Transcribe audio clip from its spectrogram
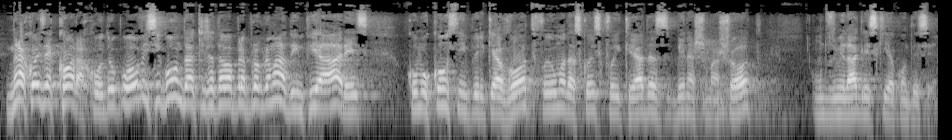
A primeira coisa é Korach contra o povo, e segunda, que já estava pré-programado, em Piares, como consta em Pirkei Avot, foi uma das coisas que foi criadas Ben Hashmashot, um dos milagres que ia acontecer.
